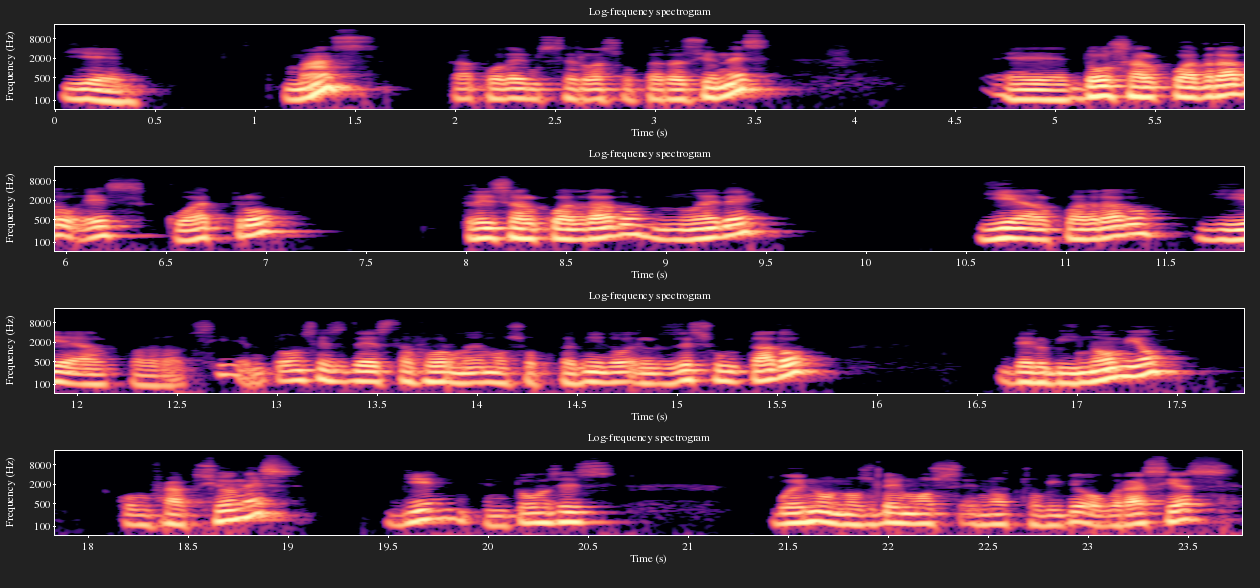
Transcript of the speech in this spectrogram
y más, acá podemos hacer las operaciones. 2 eh, al cuadrado es 4, 3 al cuadrado, 9, y al cuadrado, y al cuadrado. ¿sí? Entonces, de esta forma hemos obtenido el resultado del binomio con fracciones. Bien, entonces, bueno, nos vemos en otro video. Gracias.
